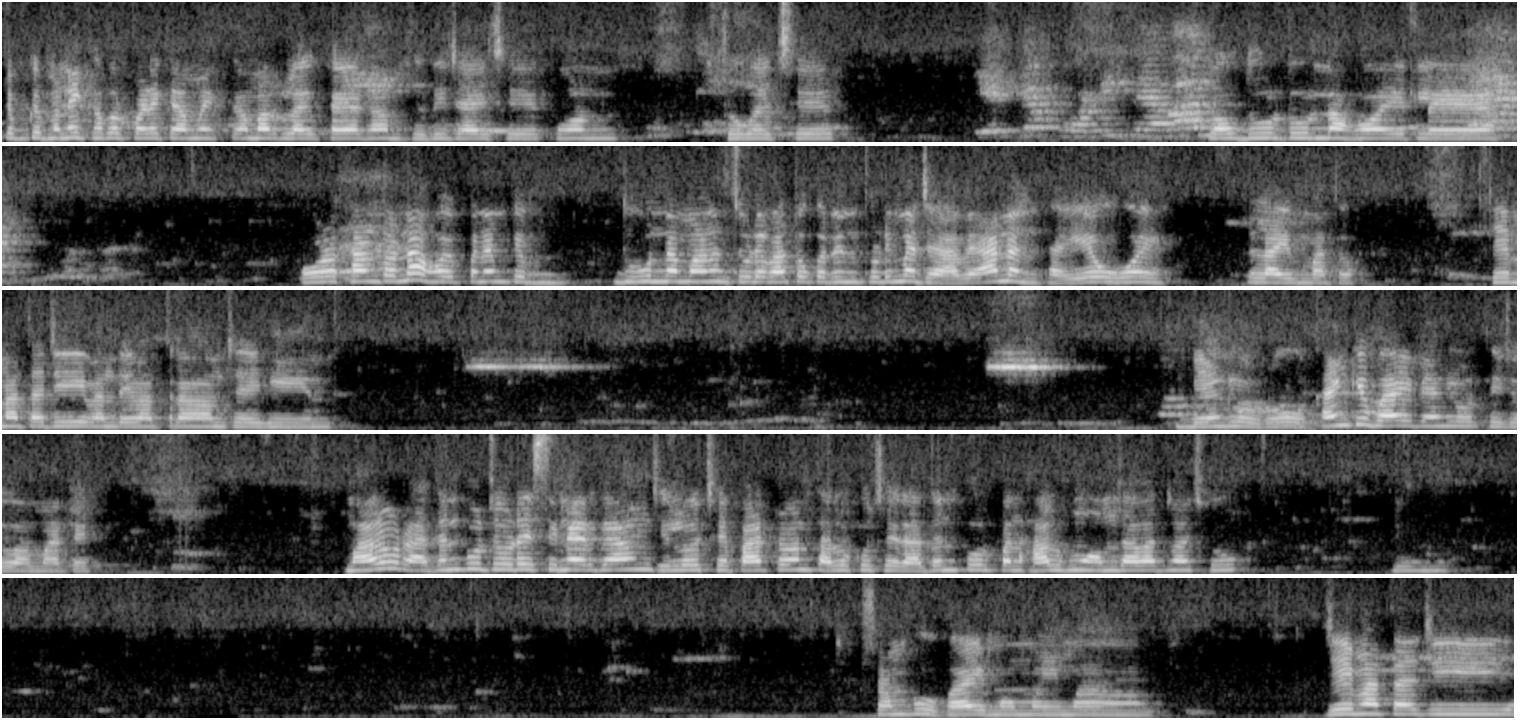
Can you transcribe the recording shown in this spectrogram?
કેમ કે મને ખબર પડે કે અમે અમારું લાઈવ કયા ગામ સુધી જાય છે, કોણ જોવે છે? બહુ દૂર દૂર ના હોય એટલે ઓળખાણ તો ના હોય, પણ એમ કે દૂરના માણસ જોડે વાતો કરીને થોડી મજા આવે, આનંદ થાય, એવું હોય લાઈવમાં તો. જય માતાજી, વંદે માતરમ, જય હિન્દ. બેંગ્લોર, ઓ થેન્ક યુ ભાઈ બેંગ્લોરથી જોવા માટે. મારું રાધનપુર જોડે સિનાર ગામ, જિલ્લો છે પાટણ, તાલુકો છે રાધનપુર, પણ હાલ હું અમદાવાદમાં છું. શંભુભાઈ મુંબઈમાં જય માતાજી.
